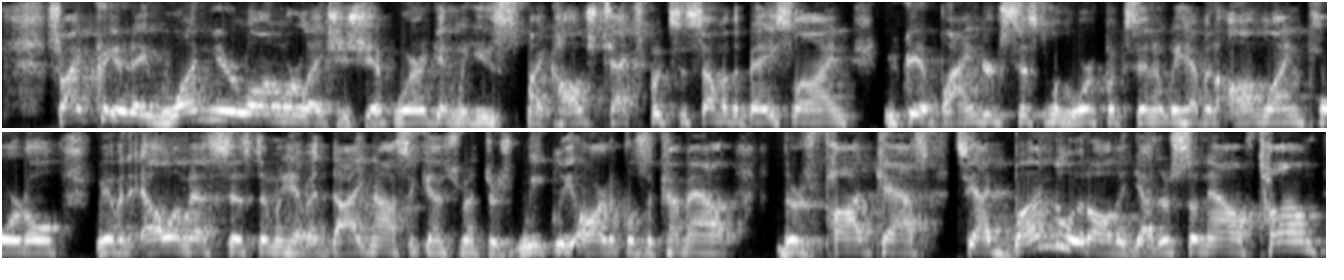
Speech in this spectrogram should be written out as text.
So I created a one year long relationship where, again, we use my college textbooks as some of the baseline. We create a binder system with workbooks in it. We have an online portal. We have an LMS system. We have a diagnostic instrument. There's weekly articles that come out. There's podcasts. See, I bundle it all together. So now if Tom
